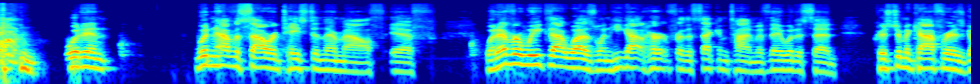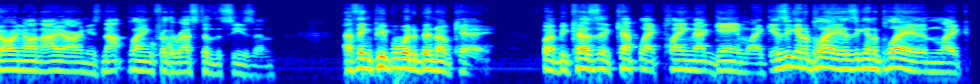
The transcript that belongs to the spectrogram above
wouldn't wouldn't have a sour taste in their mouth if whatever week that was when he got hurt for the second time, if they would have said Christian McCaffrey is going on IR and he's not playing for the rest of the season, I think people would have been okay. But because it kept like playing that game, like, is he going to play? Is he going to play? And like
